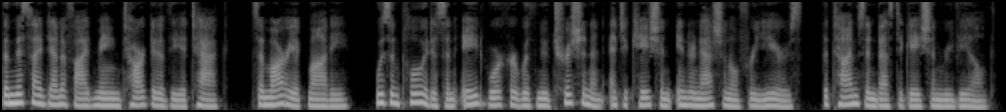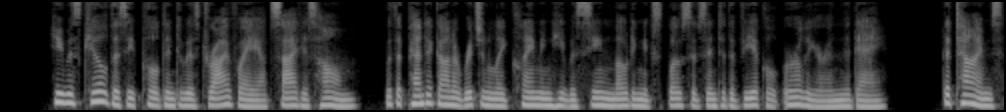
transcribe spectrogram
The misidentified main target of the attack, Zamari Akhmadi, was employed as an aid worker with Nutrition and Education International for years, the Times investigation revealed. He was killed as he pulled into his driveway outside his home, with the Pentagon originally claiming he was seen loading explosives into the vehicle earlier in the day. The Times,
